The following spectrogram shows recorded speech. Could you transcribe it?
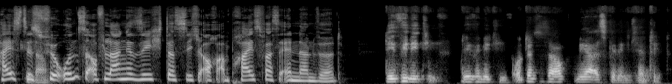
heißt genau. es für uns auf lange Sicht, dass sich auch am Preis was ändern wird. Definitiv, definitiv. Und das ist auch mehr als gerechtfertigt.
